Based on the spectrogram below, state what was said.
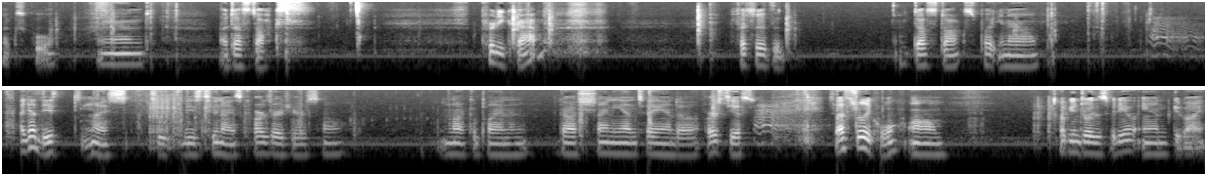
Looks cool. and a Dustox. Pretty crap. Especially with the Dustox, but you know. I got these nice, two, these two nice cards right here, so I'm not complaining. Gosh, Shiny Entei and uh, Arceus. So that's really cool. Um, hope you enjoyed this video, and goodbye.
